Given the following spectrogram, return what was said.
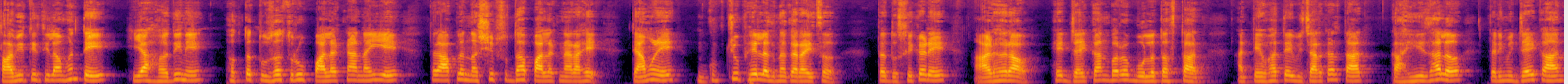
सावित्री तिला म्हणते या हळदीने फक्त तुझंच रूप पालटणार नाहीये तर आपलं नशीबसुद्धा पालटणार आहे. त्यामुळे गुपचूप हे लग्न करायचं. तर दुसरीकडे आढळराव हे जयकांतबरोबर बोलत असतात आणि तेव्हा ते विचार करतात काहीही झालं तरी मी जयकांत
